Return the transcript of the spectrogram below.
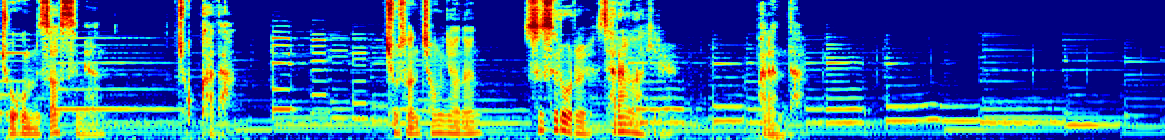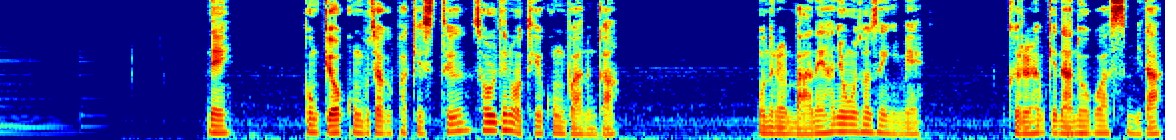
조금 썼으면 족하다. 조선 청년은 스스로를 사랑하기를 바란다. 네. 본격 공부자극 팟캐스트 서울대는 어떻게 공부하는가? 오늘은 만해 한용운 선생님의 글을 함께 나누어 보았습니다.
